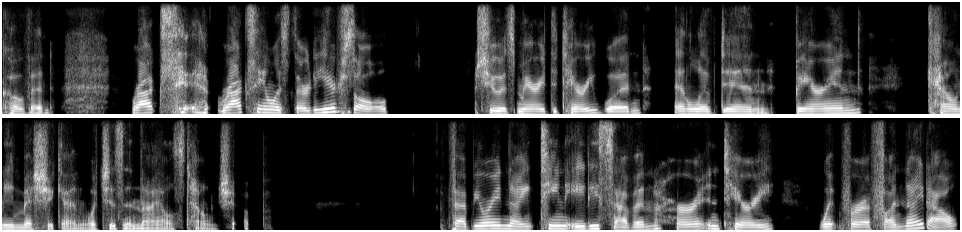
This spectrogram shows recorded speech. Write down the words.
COVID. Roxanne, Roxanne was 30 years old. She was married to Terry Wood and lived in Berrien County, Michigan, which is in Niles Township. February 1987, her and Terry went for a fun night out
